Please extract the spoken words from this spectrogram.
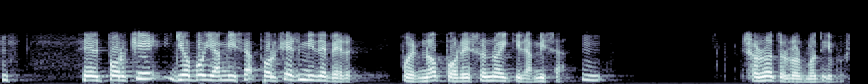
El por qué yo voy a misa, por qué es mi deber. Pues no, por eso no hay que ir a misa. Mm. Son otros los motivos.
